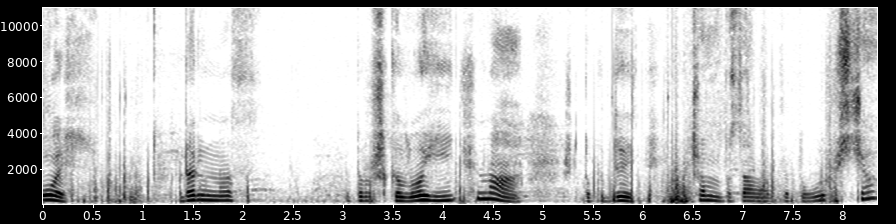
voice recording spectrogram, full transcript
Ось. Далі у нас трошки логічна штука. Дивіться, якщо ми поставимо це туловище,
